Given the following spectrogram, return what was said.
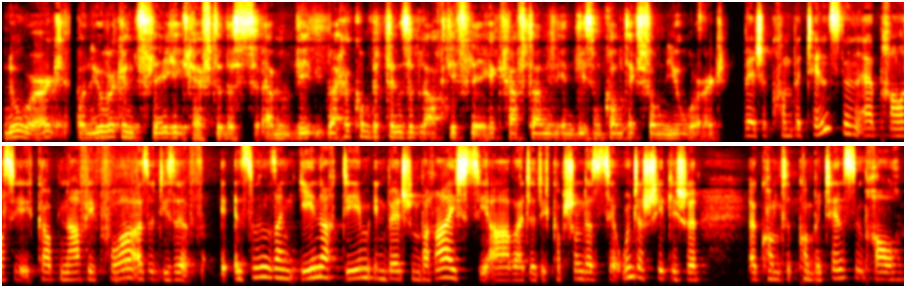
New Work und New Work und Pflegekräfte. Das, ähm, wie, welche Kompetenzen braucht die Pflegekraft dann in diesem Kontext von New Work? Welche Kompetenzen äh, braucht sie? Ich glaube nach wie vor, also diese, sozusagen je nachdem, in welchem Bereich sie arbeitet. Ich glaube schon, dass es sehr unterschiedliche äh, Kompetenzen braucht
